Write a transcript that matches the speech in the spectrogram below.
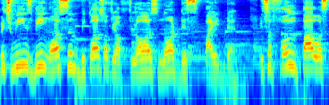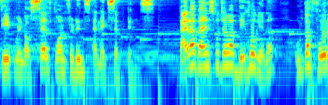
which means being awesome because of your flaws not despite them it's a full power statement of self confidence and acceptance Tyra Banks को जब आप देखोगे ना, उनका फोर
